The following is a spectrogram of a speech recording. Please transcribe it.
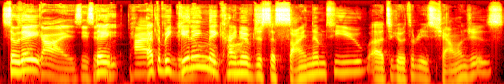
So they guys? Is it they loot pack? at the beginning they kind of just assign them to you uh, to go through these challenges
